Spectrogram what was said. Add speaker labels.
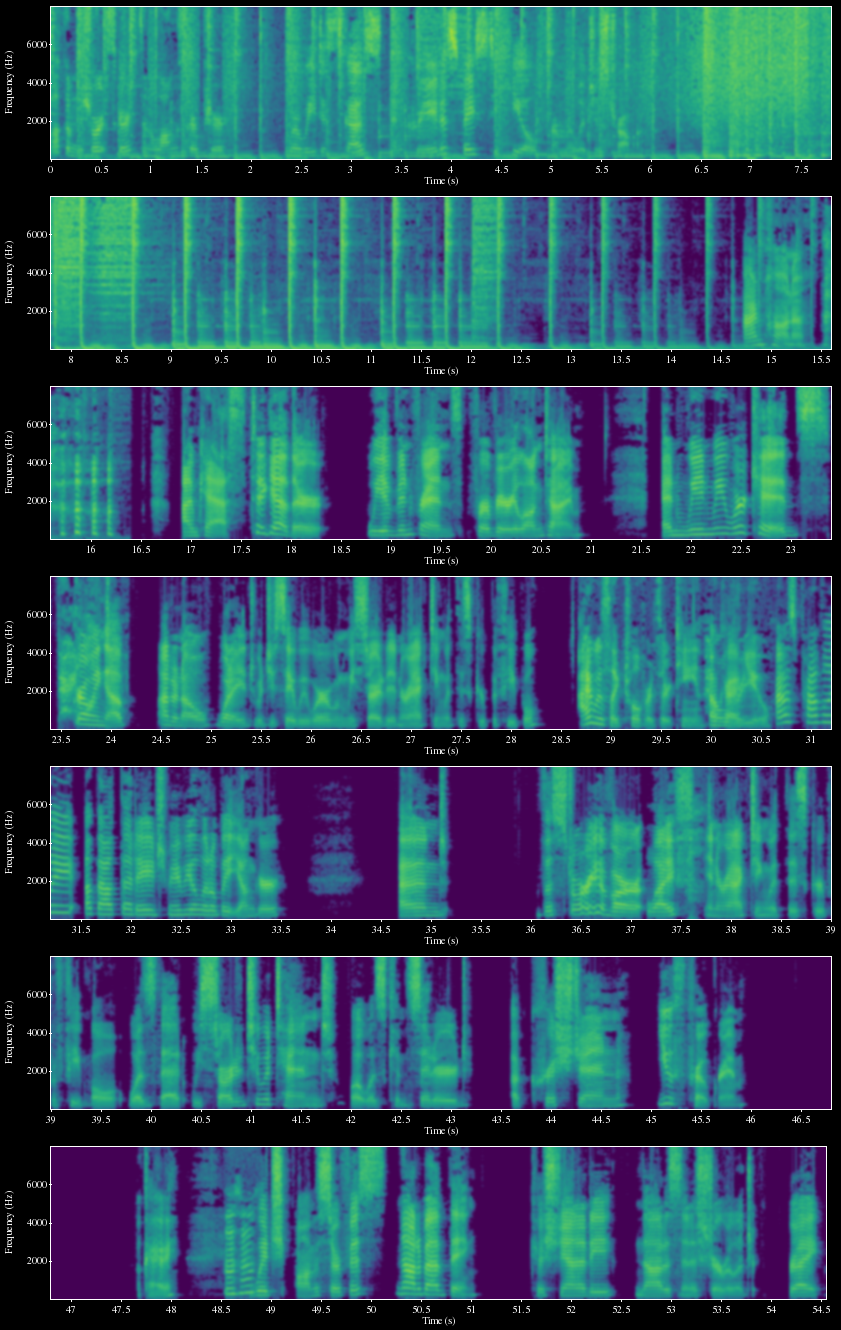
Speaker 1: Welcome to Short Skirts and a Long Scripture.
Speaker 2: where we discuss and create a space to heal from religious trauma. I'm Hannah.
Speaker 1: I'm Cass.
Speaker 2: Together, we have been friends for a very long time. And when we were kids,
Speaker 1: Very
Speaker 2: growing up, I don't know, what age would you say we were when we started interacting with this group of people?
Speaker 1: I was like 12 or 13. How
Speaker 2: Okay.
Speaker 1: old were you?
Speaker 2: I was probably about that age, maybe a little bit younger. And the story of our life interacting with this group of people was that we started to attend what was considered a Christian youth program. Okay.
Speaker 1: Mm-hmm.
Speaker 2: Which, on the surface, not a bad thing. Christianity, not a sinister religion, right?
